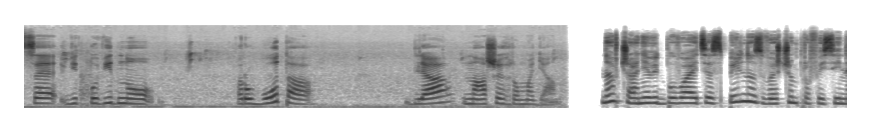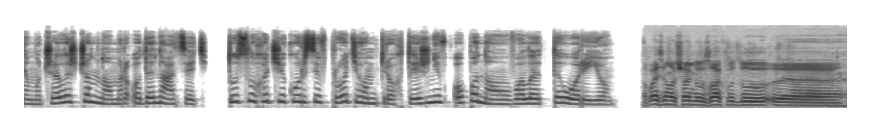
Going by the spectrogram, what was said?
це відповідно робота для наших громадян. Навчання відбувається спільно з вищим професійним училищем номер 11 Тут слухачі курсів протягом трьох тижнів опановували теорію. На базі навчального закладу е,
